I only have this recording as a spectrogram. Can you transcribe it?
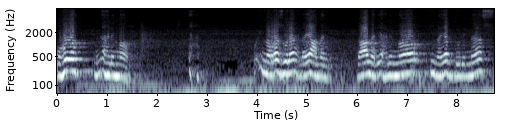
وهو من أهل النار. وإن الرجل لا يعمل بعمل أهل النار فيما يبدو للناس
